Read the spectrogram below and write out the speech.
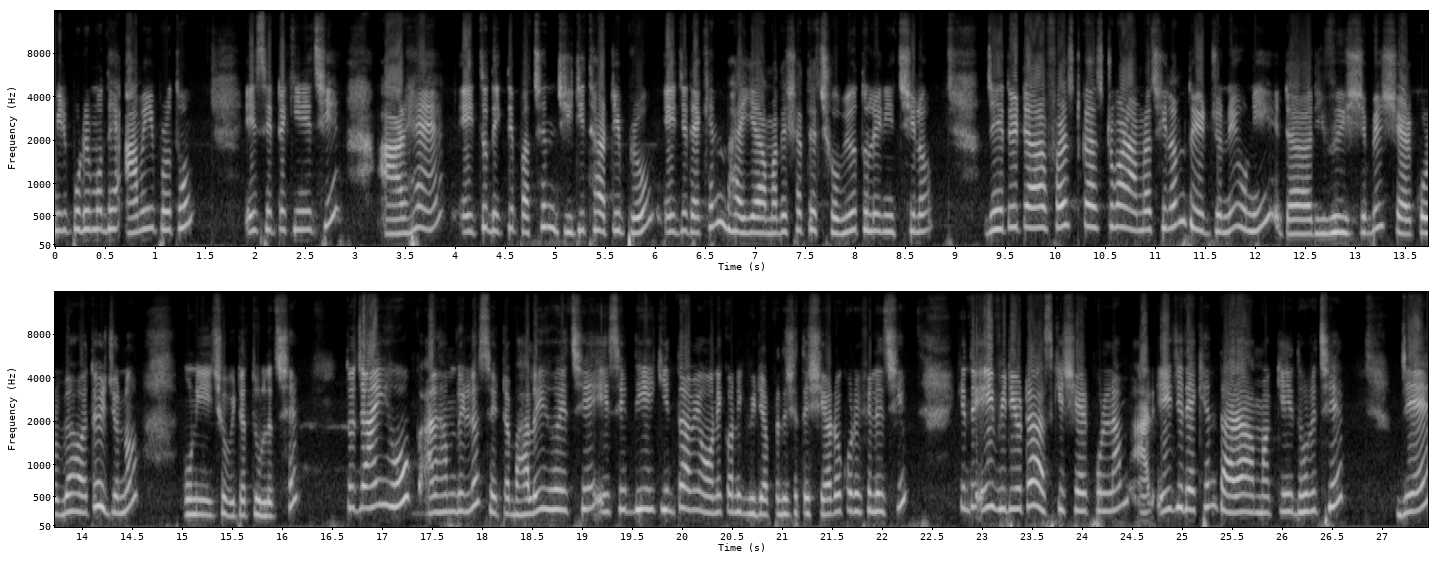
মিরপুরের মধ্যে আমি প্রথম এই সেটটা কিনেছি। আর হ্যাঁ এই তো দেখতে পাচ্ছেন জিটি থার্টি প্রো এই যে দেখেন ভাইয়া আমাদের সাথে ছবিও তুলে নিচ্ছিল। যেহেতু এটা ফার্স্ট কাস্টমার আমরা ছিলাম, তো এর জন্যই উনি এটা রিভিউ হিসেবে শেয়ার করবে, হয়তো এর জন্য উনি এই ছবিটা তুলেছে। তো যাই হোক, আলহামদুলিল্লাহ সেটা ভালোই হয়েছে। এই সেট দিয়েই কিন্তু আমি অনেক অনেক ভিডিও আপনাদের সাথে শেয়ারও করে ফেলেছি। কিন্তু এই ভিডিওটা আজকে শেয়ার করলাম। আর এই যে দেখেন, তারা আমাকে ধরেছে যে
